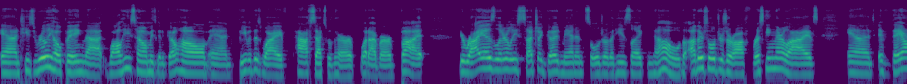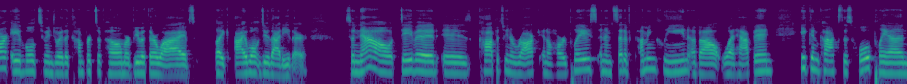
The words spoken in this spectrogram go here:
and he's really hoping that while he's home, he's going to go home and be with his wife, have sex with her, whatever. But Uriah is literally such a good man and soldier that he's like, no, the other soldiers are off risking their lives. And if they aren't able to enjoy the comforts of home or be with their wives, like I won't do that either. So now David is caught between a rock and a hard place. And instead of coming clean about what happened, he concocts this whole plan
